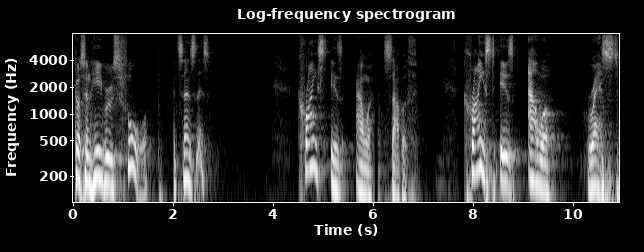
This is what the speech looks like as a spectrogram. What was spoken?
Because in Hebrews 4, it says this Christ is our Sabbath, Christ is our rest.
